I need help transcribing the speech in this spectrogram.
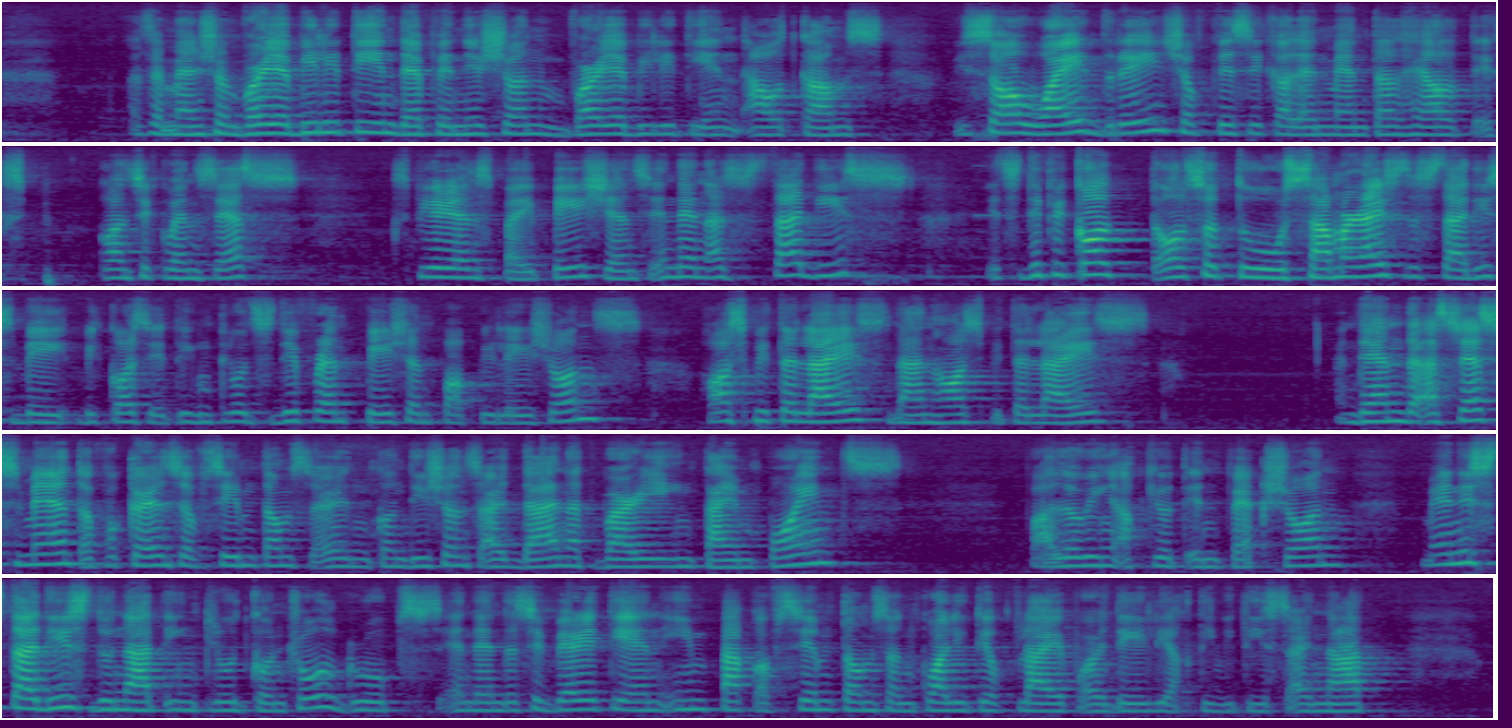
as I mentioned, variability in definition, variability in outcomes. We saw a wide range of physical and mental health ex- consequences experienced by patients. And then as studies, it's difficult also to summarize the studies because it includes different patient populations, hospitalized, non-hospitalized, then the assessment of occurrence of symptoms and conditions are done at varying time points following acute infection. Many studies do not include control groups, and then the severity and impact of symptoms on quality of life or daily activities are not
